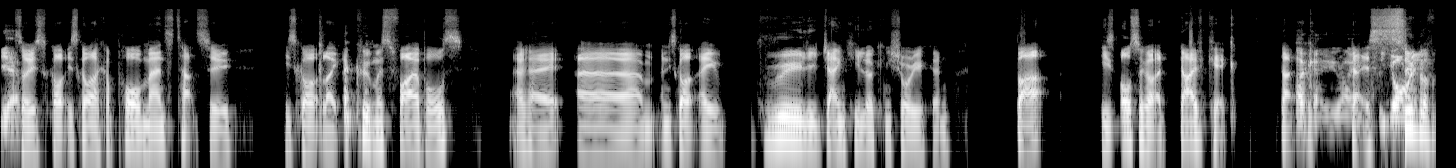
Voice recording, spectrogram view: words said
Yeah. So he's got he's got like a poor man's Tatsu. He's got like Akuma's fireballs. Okay. Um, and he's got a really janky looking Shoryuken. But he's also got a dive kick that Okay, right. that is so you're in. super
